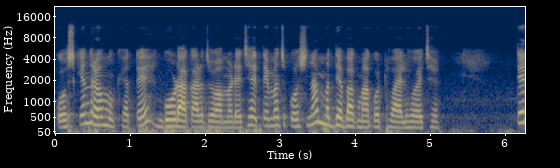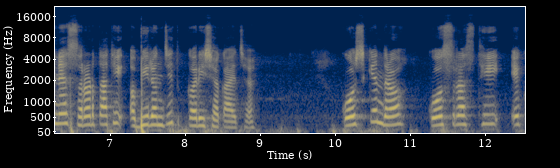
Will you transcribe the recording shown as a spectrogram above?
કોષ કેન્દ્ર મુખ્યત્વે ગોળાકાર જોવા મળે છે, તેમજ કોષના મધ્ય ભાગમાં ગોઠવાયેલ હોય છે. તેને સરળતાથી અભિરંજિત કરી શકાય છે. કોષ કેન્દ્ર કોષરસથી એક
